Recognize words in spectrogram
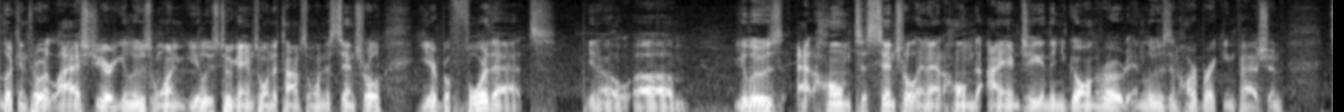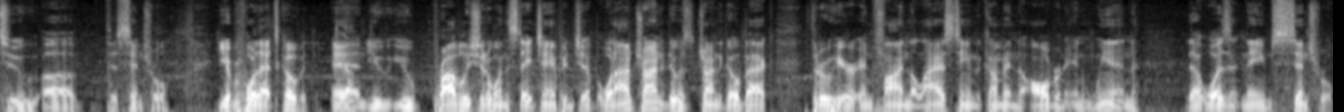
looking through it last year, you lose one, you lose two games, one to Thompson, one to Central. Year before that, you know, um, you lose at home to Central and at home to IMG, and then you go on the road and lose in heartbreaking fashion to uh, to Central. Year before that's COVID, Yeah. and you you probably should have won the state championship. What I'm trying to do is trying to go back through here and find the last team to come into Auburn and win that wasn't named Central.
